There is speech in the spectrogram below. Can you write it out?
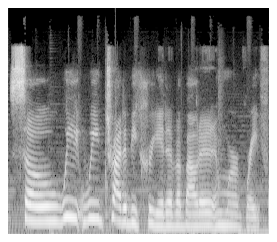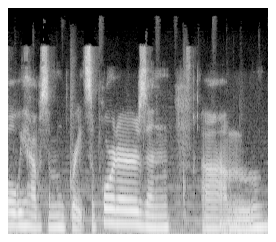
so we we try to be creative about it, and we're grateful. We have some great supporters, and um,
